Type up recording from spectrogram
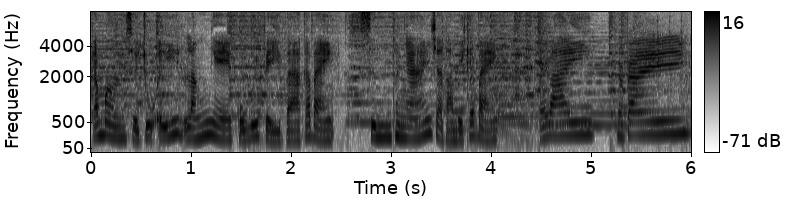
Cảm ơn sự chú ý lắng nghe của quý vị và các bạn. Xin thân ái chào tạm biệt các bạn. Bye bye. Bye bye.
